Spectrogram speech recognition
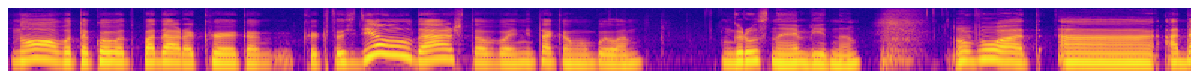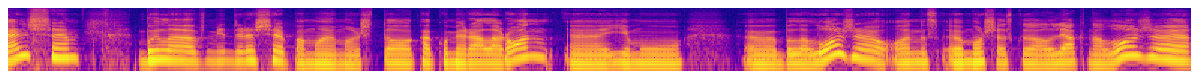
но вот такой вот подарок э, как- как-то сделал, да, чтобы не так ему было грустно и обидно. Вот. А, а дальше было в Мидраше, по-моему, что как умирал Арон, э, ему э, было ложе, он, э, Моше сказал, ляг на ложе,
